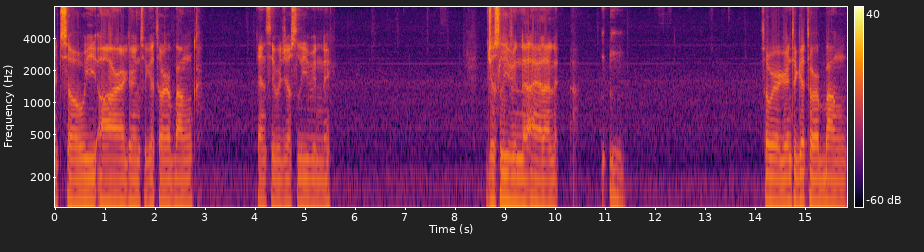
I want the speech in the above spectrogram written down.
Alright, so we are going to get our bank. Can see we're just leaving the just leaving the island. so we're going to get our bank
